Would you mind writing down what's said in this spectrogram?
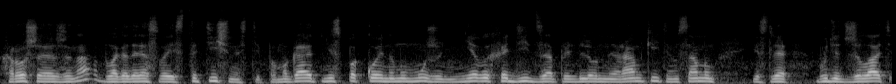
Хорошая жена, благодаря своей статичности, помогает неспокойному мужу не выходить за определенные рамки, тем самым, если будет желать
